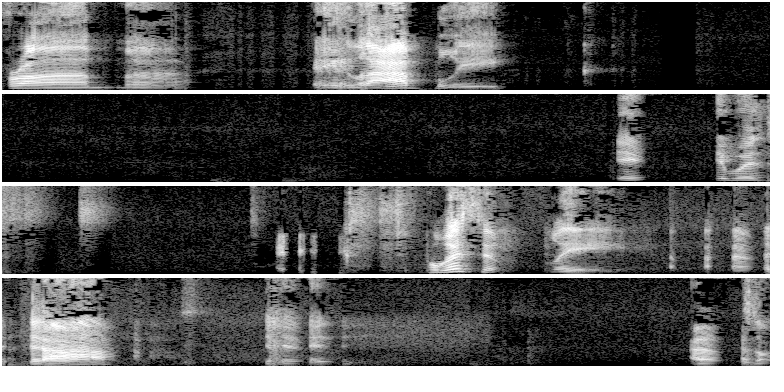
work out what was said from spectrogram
from a lab leak. It, it was explicitly adopted as a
